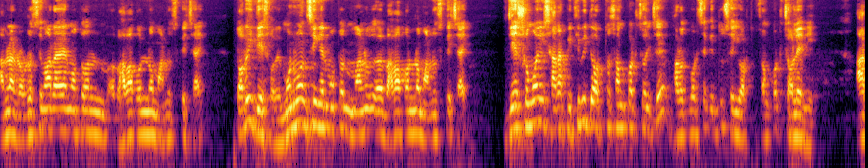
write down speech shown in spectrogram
আমরা নরসিমা রায়ের মতন ভাবাপন্ন মানুষকে চাই, তবেই দেশ হবে। মনমোহন সিং এর মতন মানুষ ভাবাপন্ন মানুষকে চাই। যে সময় সারা পৃথিবীতে অর্থ সংকট চলছে, ভারতবর্ষে কিন্তু সেই অর্থ সংকট চলেনি। আর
